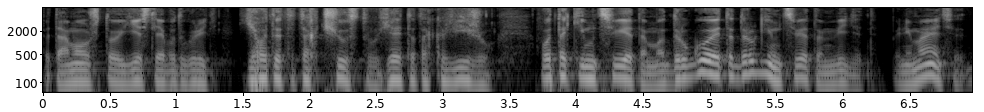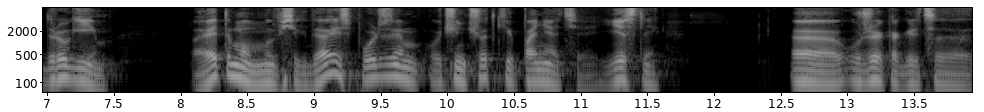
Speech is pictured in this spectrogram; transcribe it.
Потому что если я буду говорить, я вот это так чувствую, я это так вижу, вот таким цветом, а другой это другим цветом видит, понимаете? Другим. Поэтому мы всегда используем очень четкие понятия. Если э, уже, как говорится,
